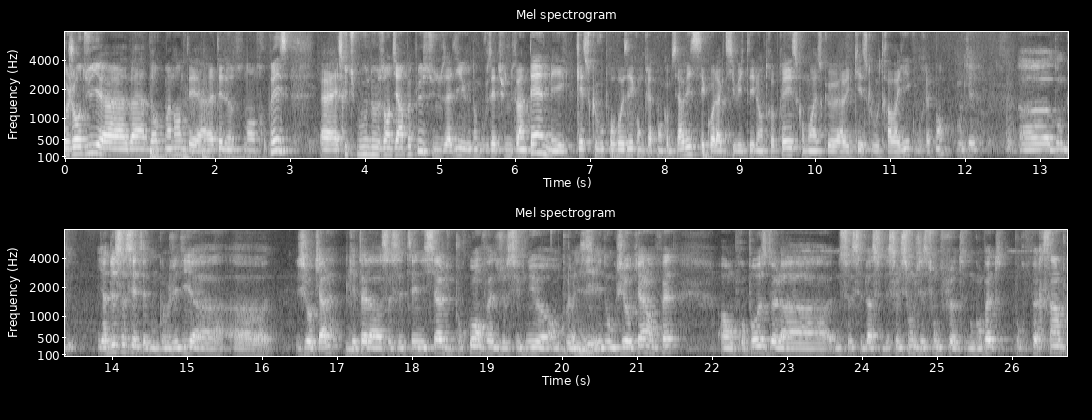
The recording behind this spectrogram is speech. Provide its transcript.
Aujourd'hui, bah, donc maintenant tu es à la tête de ton entreprise. Est-ce que tu peux nous en dire un peu plus? Tu nous as dit donc vous êtes une vingtaine, mais qu'est-ce que vous proposez concrètement comme service? C'est quoi l'activité de l'entreprise? Comment est-ce que avec qui est-ce que vous travaillez concrètement? Ok. donc il y a deux sociétés. Donc comme j'ai dit, il y a Géocal, qui mm. était la société initiale du pourquoi en fait je suis venu en, Polynésie. Et donc Géocal en fait on propose de la, des solutions de gestion de flotte. Donc en fait, pour faire simple,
